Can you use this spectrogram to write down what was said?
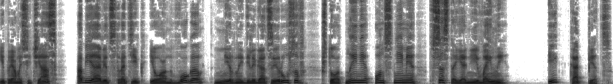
И прямо сейчас объявит стратег Иоанн Вога мирной делегации русов, что отныне он с ними в состоянии войны. И капец.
